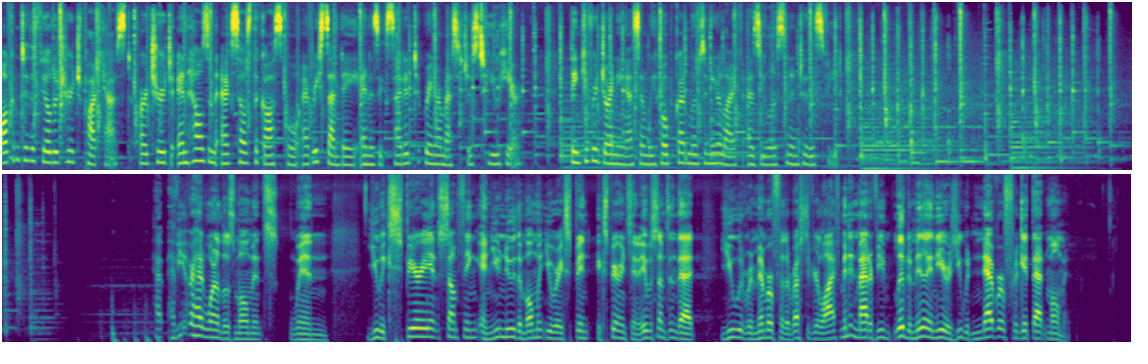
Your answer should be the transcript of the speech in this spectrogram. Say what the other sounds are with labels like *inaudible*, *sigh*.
Welcome to the Fielder Church podcast. Our church inhales and exhales the gospel every Sunday and is excited to bring our messages to you here. Thank you for joining us, and we hope God moves in your life as you listen into this feed. Have, you ever had one of those moments when you experienced something and you knew the moment you were expe- experiencing it, it was something that you would remember for the rest of your life? I mean, it didn't matter if you lived a million years, you would never forget that moment.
